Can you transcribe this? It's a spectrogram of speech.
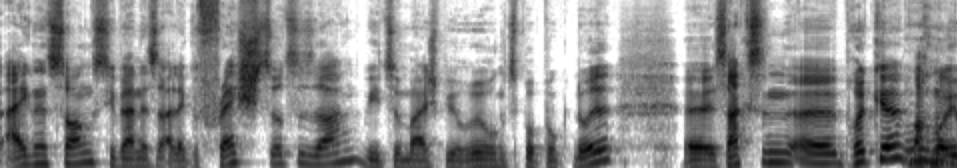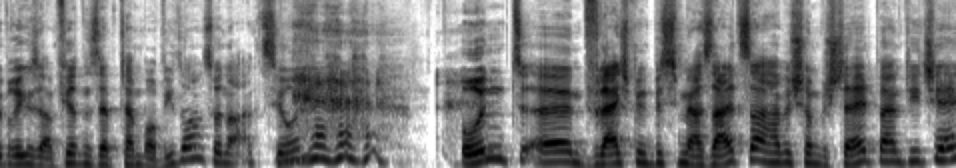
eigenen Songs, die werden jetzt alle gefresht sozusagen, wie zum Beispiel Rührung 2.0, äh, Sachsenbrücke. Mhm. Machen wir übrigens am 4. September wieder so eine Aktion. Und äh, vielleicht mit ein bisschen mehr Salsa, habe ich schon bestellt beim DJ.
